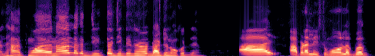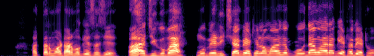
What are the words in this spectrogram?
હાથમાં આવ્યો ના એટલે જીવતા જીતી દાટી નો ખોટ લે આ આપણા લિસ્ટમાં લગભગ સત્તરમો અઢારમો કેસ હશે. હા? જીગુભા જીગુબા હું બે રિક્ષા બેઠેલો મારો છે ગોદા મારા બેઠો બેઠો.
